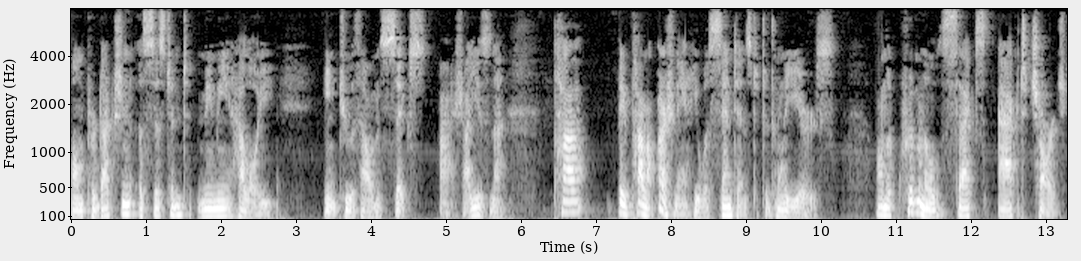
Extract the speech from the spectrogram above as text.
on production assistant Mimi Halloway in 2006. 啊，啥意思呢？他被判了二十年。He was sentenced to 20 years on the Criminal Sex Act charge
